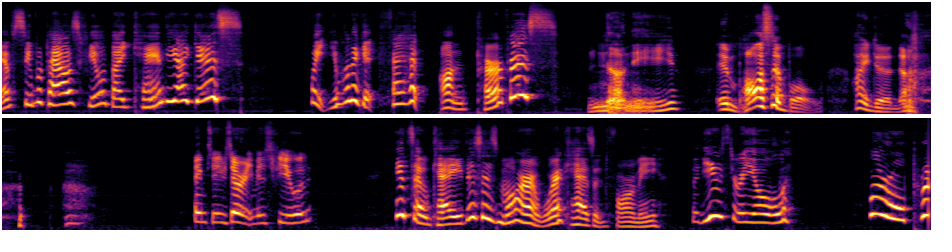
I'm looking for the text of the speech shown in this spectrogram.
Have superpowers fueled by candy, I guess? Wait, you want to get fat on purpose? Nani? Impossible! I don't know. I'm so sorry, Miss Fuel. It's okay, this is more a work hazard for me. But you three all. We're all pro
